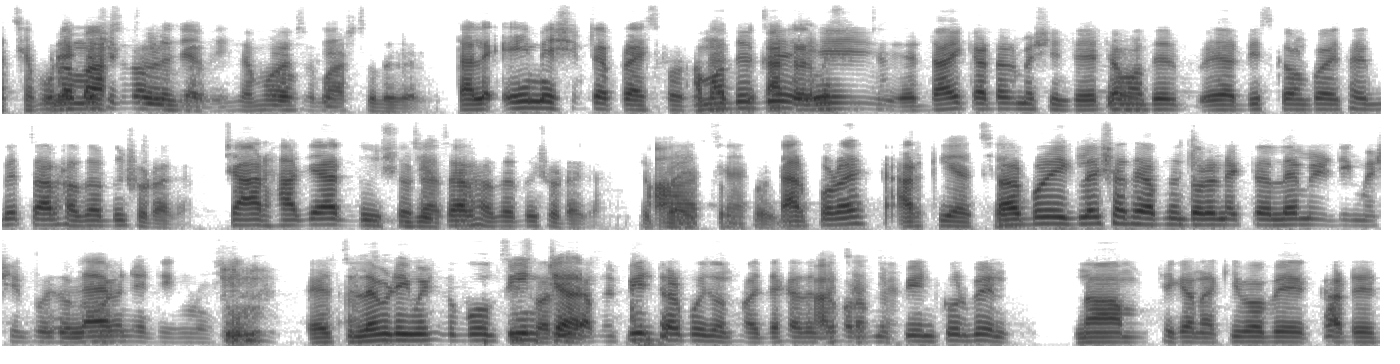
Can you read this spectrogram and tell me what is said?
আচ্ছা পুরো মাস চলে যাবে। Okay. মাস চলে যাবে। তাহলে এই মেশিনটার প্রাইস কত আমাদের যে এই ডাই কাটার মেশিনটা এটা আমাদের ডিসকাউন্ট প্রাইস থাকবে চার হাজার দুশো টাকা। চার হাজার দুইশো টাকা। চার হাজার দুশো টাকা আচ্ছা তারপরে আর কি আছে? তারপরে এগুলোর সাথে আপনি ধরেন একটা ল্যামিনেটিং মেশিন প্রয়োজন ল্যামিনেটিং মেশিন ল্যামিনেটিং মেশিন তো বলছি sorry, আপনি প্রিন্টার প্রয়োজন হয়। দেখা যায় যখন আচ্ছা, আপনি আচ্ছা। প্রিন্ট করবেন নাম ঠিকানা কীভাবে কার্ডের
